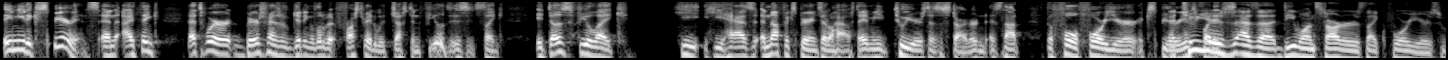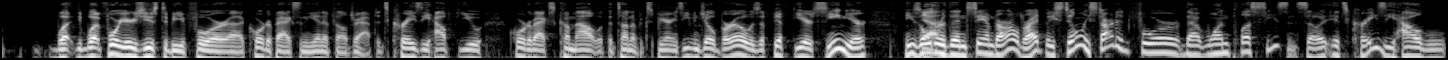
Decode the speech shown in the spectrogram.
they need experience. And I think that's where Bears fans are getting a little bit frustrated with Justin Fields is it's like it does feel like he he has enough experience at Ohio State. I mean, two years as a starter. It's not the full four year experience. Yeah, two years as a D one starter is like four years. What what four years used to be for uh, quarterbacks in the NFL draft. It's crazy how few quarterbacks come out with a ton of experience. Even Joe Burrow was a fifth year senior. He's yeah. older than Sam Darnold, right? But he still only started for that one plus season. So it's crazy how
